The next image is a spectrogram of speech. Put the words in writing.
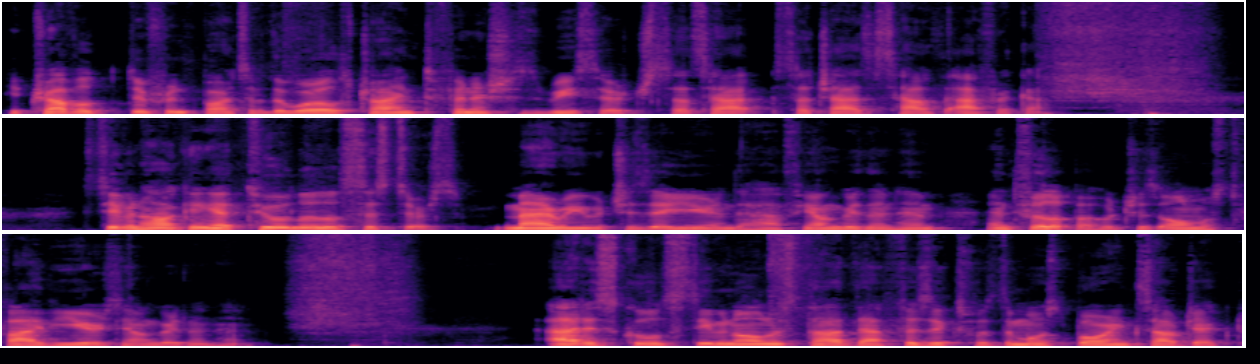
He traveled to different parts of the world trying to finish his research, such as, such as South Africa. Stephen Hawking had two little sisters, Mary, which is a year and a half younger than him, and Philippa, which is almost five years younger than him. At his school, Stephen always thought that physics was the most boring subject,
